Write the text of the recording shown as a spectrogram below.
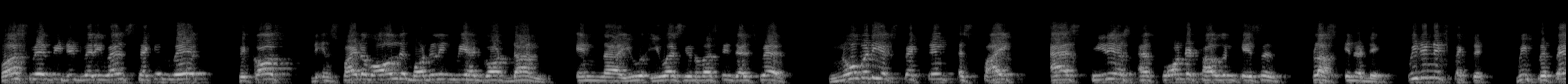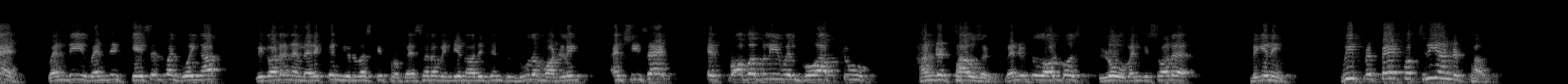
first wave we did very well, second wave, because in spite of all the modeling we had got done in uh, US universities elsewhere, nobody expected a spike as serious as 400,000 cases plus in a day. We didn't expect it. We prepared. When the when these cases were going up, we got an American university professor of Indian origin to do the modeling, and she said it probably will go up to 100,000 when it was almost low when we saw the beginning. We prepared for 300,000.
